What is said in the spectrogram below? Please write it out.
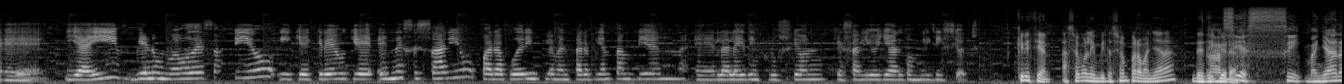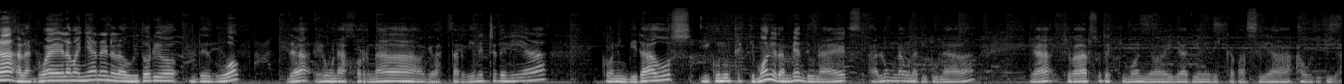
Eh, y ahí viene un nuevo desafío y que creo que es necesario para poder implementar bien también eh, la ley de inclusión que salió ya el 2018. Cristian, ¿hacemos la invitación para mañana? ¿Desde Así qué hora? es, sí. Mañana a las 9 de la mañana en el auditorio de Duoc. ¿ya? Es una jornada que va a estar bien entretenida, con invitados y con un testimonio también de una ex alumna, una titulada, ¿ya? que va a dar su testimonio. Ella tiene discapacidad auditiva.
